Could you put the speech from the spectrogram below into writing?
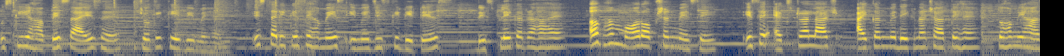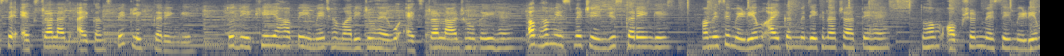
उसकी यहाँ पे साइज़ है, जो कि केबी में है। इस तरीके से हमें इस इमेजेस की डिटेल्स डिस्प्ले कर रहा है। अब हम मोर ऑप्शन में से इसे एक्स्ट्रा लार्ज आइकन में देखना चाहते हैं तो हम यहाँ से एक्स्ट्रा लार्ज आइकन्स पे क्लिक करेंगे। तो देखिए यहाँ पे इमेज हमारी जो है वो एक्स्ट्रा लार्ज हो गई है। अब हम इसमें चेंजेस करेंगे। हम इसे मीडियम आइकन में देखना चाहते हैं तो हम ऑप्शन में से मीडियम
